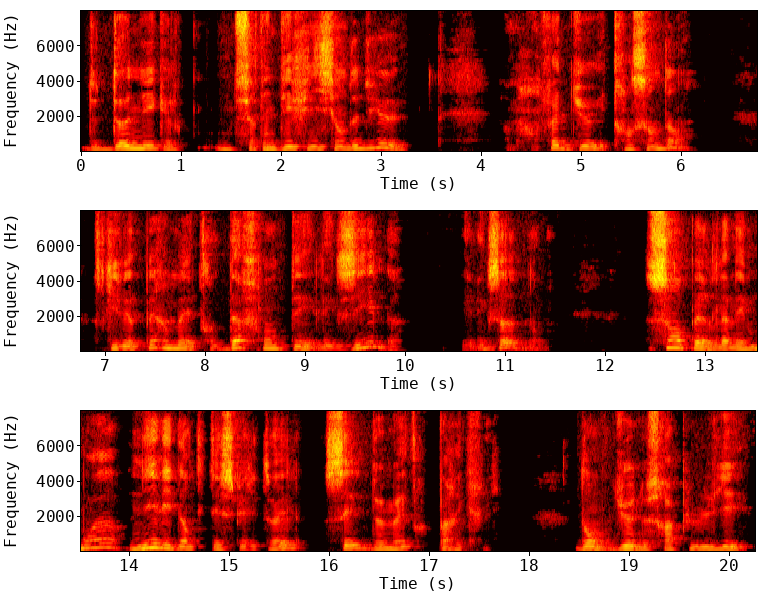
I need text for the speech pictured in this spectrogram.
de, donner une certaine définition de Dieu. En fait, Dieu est transcendant, ce qui va permettre d'affronter l'exil et l'exode, sans perdre la mémoire ni l'identité spirituelle, c'est de mettre par écrit. Donc Dieu ne sera plus lié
